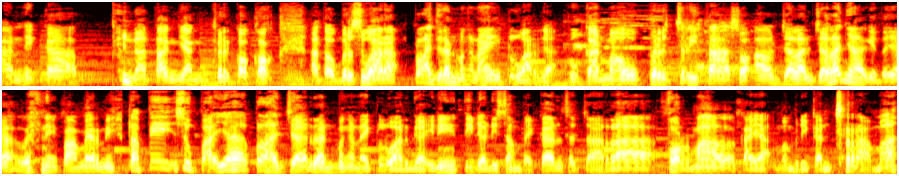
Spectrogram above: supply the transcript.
aneka binatang yang berkokok atau bersuara. Pelajaran mengenai keluarga. Bukan mau bercerita soal jalan-jalannya gitu ya. Wah ini pamer nih. Tapi supaya pelajaran mengenai keluarga ini tidak disampaikan secara formal kayak memberikan ceramah.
